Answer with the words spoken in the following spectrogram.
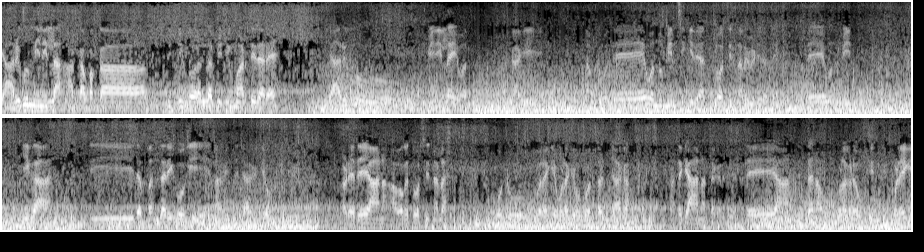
ಯಾರಿಗೂ ಮೀನಿಲ್ಲ. ಅಕ್ಕಪಕ್ಕ ಫಿಶಿಂಗು, ಎಲ್ಲ ಫಿಶಿಂಗ್ ಮಾಡ್ತಿದ್ದಾರೆ. ಯಾರಿಗೂ ಮೀನಿಲ್ಲ ಇವತ್ತು. ಹಾಗಾಗಿ ನಮಗೆ ಒಂದೇ ಒಂದು ಮೀನು ಸಿಕ್ಕಿದೆ. ಅದು ತೋರಿಸಿದ್ದಾರೆ ವಿಡಿಯೋದಲ್ಲಿ ಒಂದೇ ಒಂದು ಮೀನು. ಈಗ ಸೀದಾ ಬಂದರಿಗೆ ಹೋಗಿ ನಾವಿದ್ದ ಜಾಗಕ್ಕೆ ಹೋಗ್ತಿದ್ದೀವಿ. ನೋಡಿ ಅದೇ ಆನ, ಅವಾಗ ತೋರಿಸಿದ್ನಲ್ಲ ಬೋಟು ಹೊರಗೆ ಒಳಗೆ ಹೋಗುವಂಥ ಜಾಗ. ಅದಕ್ಕೆ ಆನ ಅಂತ ಕರಿತೀವಿ. ಅದೇ ಆನದಿಂದ ನಾವು ಒಳಗಡೆ ಹೋಗ್ತಿದ್ವಿ. ಒಳಗೆ,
